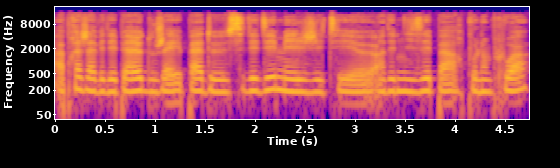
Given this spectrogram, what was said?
Après, j'avais des périodes où j'avais pas de CDD, mais j'étais euh, indemnisée par Pôle Emploi.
